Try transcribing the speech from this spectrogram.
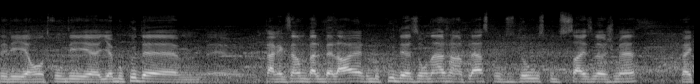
des- on trouve des, euh, il y a beaucoup de, euh, par exemple, val beaucoup de zonage en place pour du 12 puis du 16 logements. Fait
